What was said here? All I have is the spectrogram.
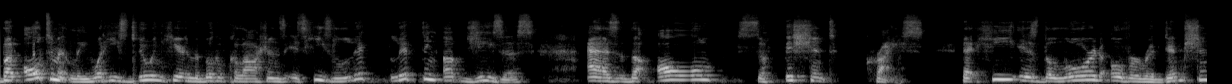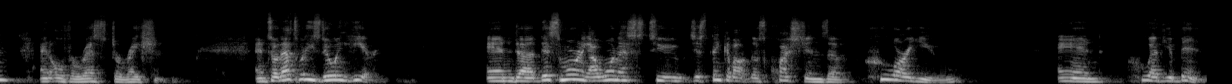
But ultimately, what he's doing here in the book of Colossians is he's li- lifting up Jesus as the all sufficient Christ, that he is the Lord over redemption and over restoration. And so that's what he's doing here. And uh, this morning, I want us to just think about those questions of who are you and who have you been?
